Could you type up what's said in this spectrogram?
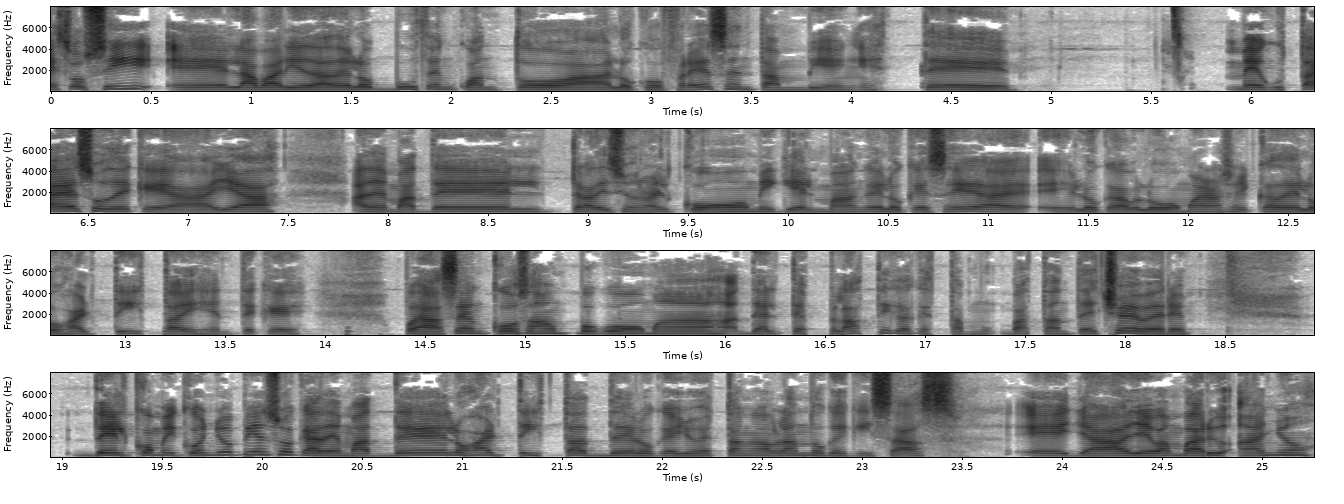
eso sí, eh, la variedad de los booths en cuanto a lo que ofrecen también este me gusta eso de que haya, además del tradicional cómic y el manga y lo que sea, eh, lo que habló Omar acerca de los artistas y gente que pues hacen cosas un poco más de artes plásticas que está mu- bastante chévere. Del Comic yo pienso que además de los artistas de lo que ellos están hablando, que quizás eh, ya llevan varios años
